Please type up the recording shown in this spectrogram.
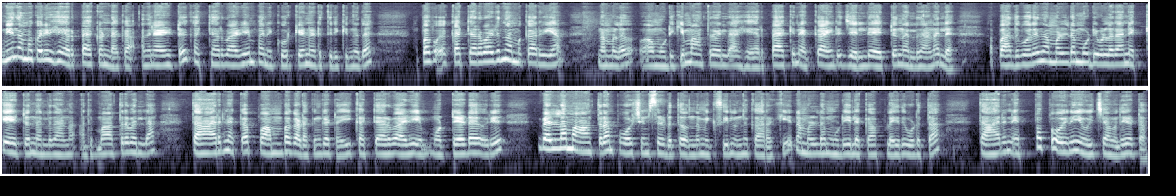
ഇനി നമുക്കൊരു ഹെയർ പാക്ക് ഉണ്ടാക്കാം. അതിനായിട്ട് കറ്റാർവാഴയും പനിക്കൂർക്കയാണ് എടുത്തിരിക്കുന്നത്. അപ്പോൾ കറ്റാർവാഴ നമുക്കറിയാം. നമ്മൾ മുടിക്ക് മാത്രമല്ല ഹെയർ പാക്കിനൊക്കെ അതിന്റെ ജെല്ല് ഏറ്റവും നല്ലതാണല്ലേ അപ്പോൾ അതുപോലെ നമ്മളുടെ മുടി വളരാനൊക്കെ ഏറ്റവും നല്ലതാണ്. അത് മാത്രമല്ല താരനൊക്കെ പമ്പ കിടക്കും കേട്ടോ. ഈ കറ്റാർവാഴയും മുട്ടയുടെ ഒരു വെള്ളം മാത്രം പോർഷൻസ് എടുത്ത് ഒന്ന് മിക്സിയിൽ ഒന്ന് കറക്കി നമ്മളുടെ മുടിയിലൊക്കെ അപ്ലൈ ചെയ്ത് കൊടുത്താൽ താരൻ എപ്പോൾ പോയെന്ന് ചോദിച്ചാൽ മതി കേട്ടോ.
